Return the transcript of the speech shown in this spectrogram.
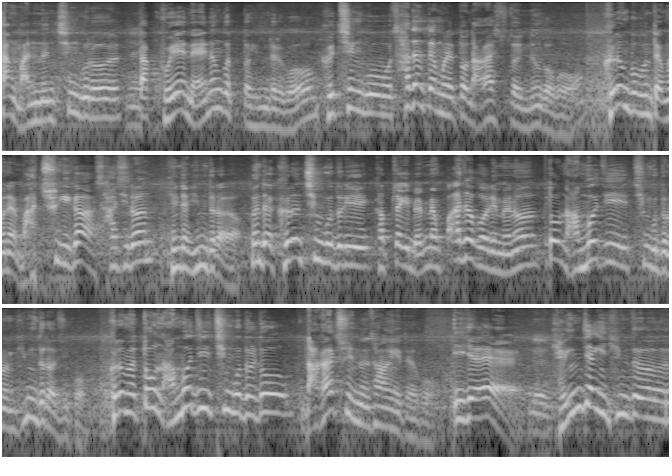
딱 맞는 친구를 네. 딱 구해내는 것도 힘들고 그 친구 사정 때문에 또 나갈 수도 있는 거고 그런 부분 때문에 맞추기가 사실은 굉장히 힘들어요. 근데 그런 친구들이 갑자기 몇 명 빠져버리면은 또 나머지 친구들은 힘들어지고 그러면 또 나머지 친구들도 나갈 수 있는 상황이 되고 이게 네. 굉장히 힘든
